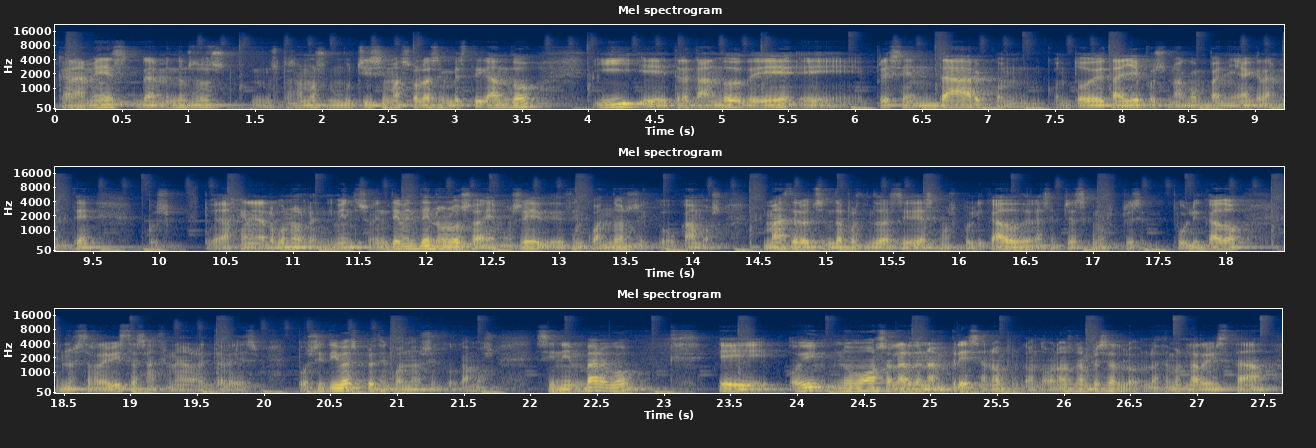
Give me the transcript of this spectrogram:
cada mes realmente nosotros nos pasamos muchísimas horas investigando y eh, tratando de eh, presentar con, todo detalle pues una compañía que realmente pues, pueda generar buenos rendimientos. Evidentemente no lo sabemos, ¿eh? de vez en cuando nos equivocamos. Más del 80% de las ideas que hemos publicado, de las empresas que hemos publicado en nuestras revistas han generado rentabilidades positivas, pero de vez en cuando nos equivocamos. Sin embargo, hoy no vamos a hablar de una empresa, ¿no? porque cuando hablamos de una empresa lo, hacemos en la revista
